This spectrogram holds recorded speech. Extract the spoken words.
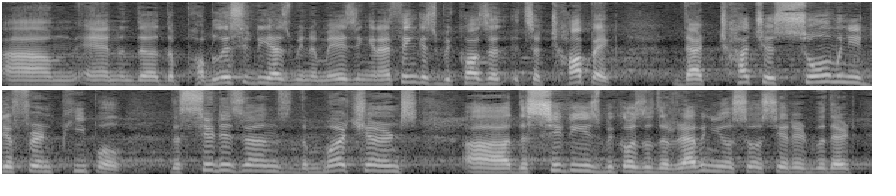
um, and the, the publicity has been amazing. And I think it's because it's a topic that touches so many different people the citizens, the merchants, uh, the cities because of the revenue associated with it,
